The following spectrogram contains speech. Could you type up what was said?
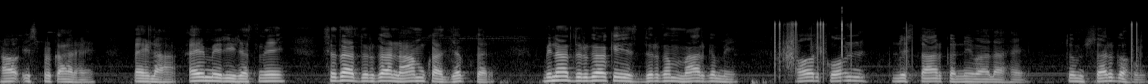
भाव इस प्रकार है। पहला अय मेरी रसने, सदा दुर्गा नाम का जप कर। बिना दुर्गा के इस दुर्गम मार्ग में और कौन निस्तार करने वाला है? तुम स्वर्ग हो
